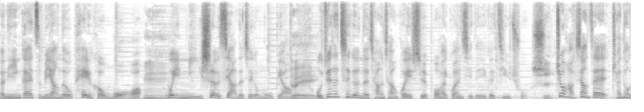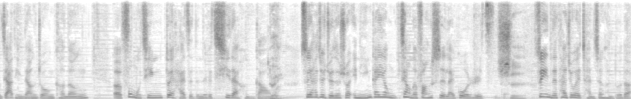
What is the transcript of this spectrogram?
呃，你应该怎么样的配合我，嗯，为你设下的这个目标。对，我觉得这个呢常常会是破坏关系的一个基础。是，就好像在传统家庭当中，可能呃父母亲对孩子的那个期待很高嘛。所以他就觉得说，哎，你应该用这样的方式来过日子。是，所以呢，他就会产生很多的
